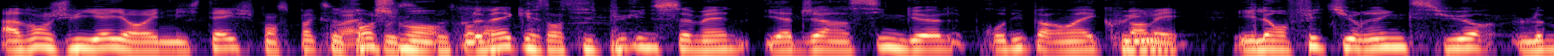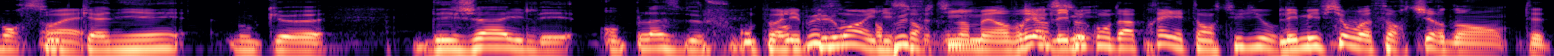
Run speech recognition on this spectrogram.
avant juillet, il y aura une mixtape. Je pense pas que ce soit Franchement, possible le mec est sorti depuis une semaine. Il y a déjà un single produit par Mike. Non, mais- Il est en featuring sur le morceau Ouais. de Kanye. Donc, euh, déjà, il est en place de fou. On peut En aller plus- plus loin. Il est plus- sorti. non, mais en vrai, 15 les secondes après, il était en studio. L'émission va sortir dans peut-être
